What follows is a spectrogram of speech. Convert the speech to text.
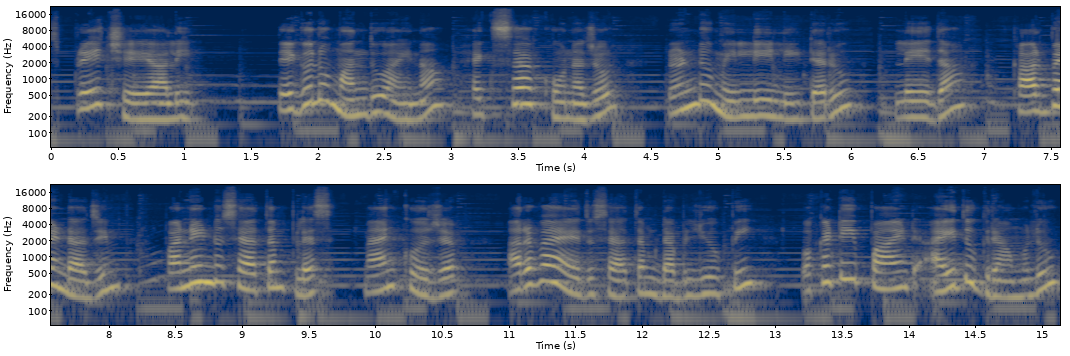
స్ప్రే చేయాలి. తెగులు మందు అయిన హెక్సాకోనజోల్ రెండు మిల్లీ లీటరు లేదా కార్బెండాజిమ్ పన్నెండు శాతం ప్లస్ మ్యాంకోజబ్ అరవై ఐదు శాతం డబ్ల్యూపి ఒకటి పాయింట్ ఐదు గ్రాములు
